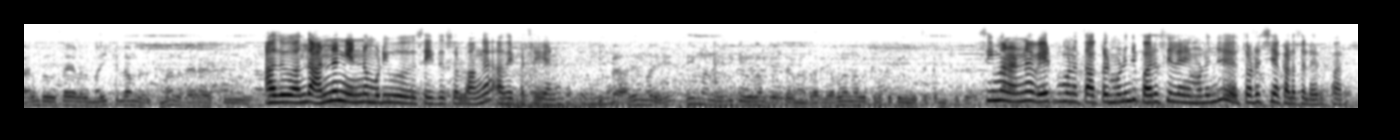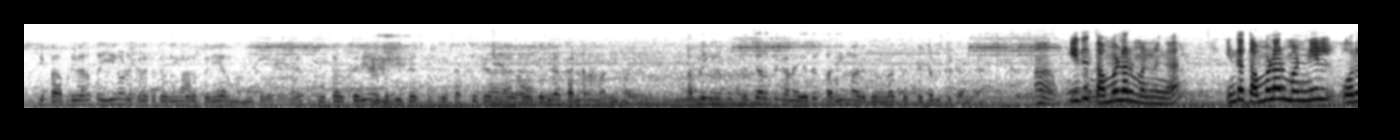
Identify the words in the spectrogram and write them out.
கரும்பு விவசாயம் அல்லது மைக் இல்லாமல் இருக்குமா? இல்லை வேற அது வந்து அண்ணன் என்ன முடிவு செய்து சொல்லுவாங்க அதை பற்றி எனக்கு அதே மாதிரி சீமான் அண்ணன் வேட்புமனு தாக்கல் முடிஞ்சு பரிசீலனை முடிஞ்சு தொடர்ச்சியாக களத்தில் இருப்பார். இப்போ அப்படி வரப்ப ஈரோடு கிழக்கு தொகுதிங்கிறது பெரியார் மண்ணு சொல்லப்படுது. இப்போ பெரியாரை பற்றி பேசக்கூடிய சர்ச்சைக்கு அவருக்கு எதிராக கண்டனம் அதிகமாக இருக்குது அப்படிங்கிறப்ப பிரச்சாரத்துக்கான எதிர்ப்பு அதிகமாக இருக்குங்களா திட்டமிட்டிருக்காங்க? இது தமிழர் மண்ணுங்க. இந்த தமிழர் மண்ணில் ஒரு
